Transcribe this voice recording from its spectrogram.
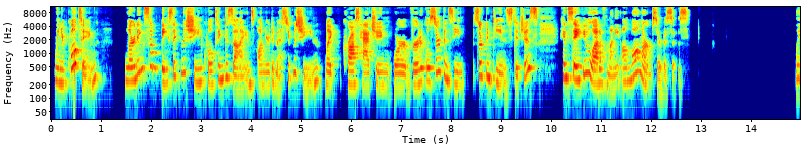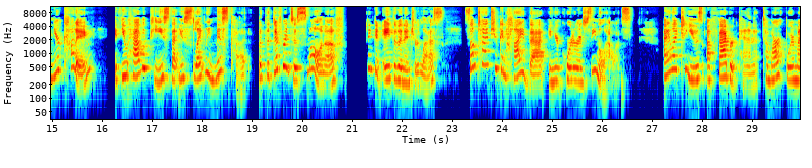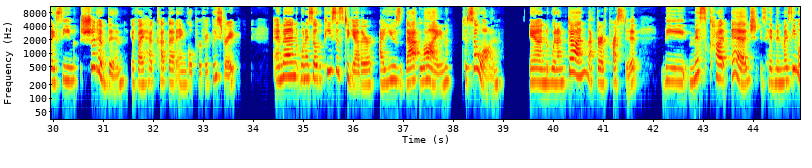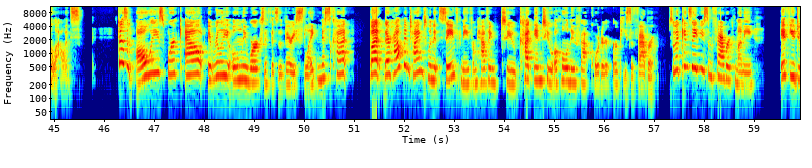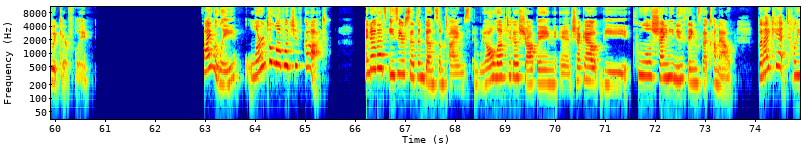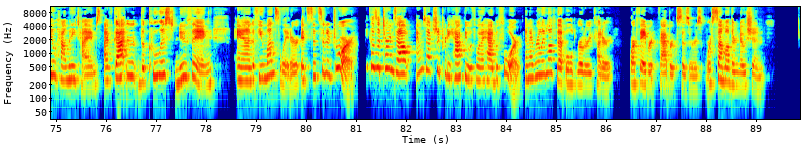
When you're quilting, learning some basic machine quilting designs on your domestic machine, like cross hatching or vertical serpentine, serpentine stitches, can save you a lot of money on long arm services. When you're cutting, if you have a piece that you slightly miscut, but the difference is small enough, think an eighth of an inch or less, sometimes you can hide that in your quarter inch seam allowance. I like to use a fabric pen to mark where my seam should have been if I had cut that angle perfectly straight. And then when I sew the pieces together, I use that line to sew on. And when I'm done, after I've pressed it, the miscut edge is hidden in my seam allowance It doesn't always work out. It really only works if it's a very slight miscut. But there have been times when it saved me from having to cut into a whole new fat quarter or piece of fabric. So it can save you some fabric money if you do it carefully. Finally, learn to love what you've got. I know that's easier said than done sometimes, and we all love to go shopping and check out the cool, shiny new things that come out. But I can't tell you how many times I've gotten the coolest new thing, and a few months later, it sits in a drawer. Because it turns out I was actually pretty happy with what I had before, and I really love that old rotary cutter, or favorite fabric scissors, or some other notion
